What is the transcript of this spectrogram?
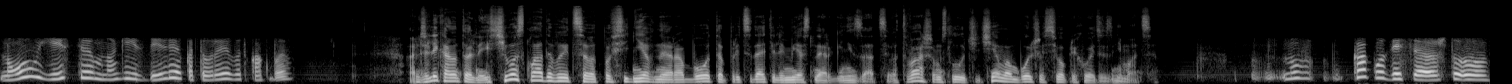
Но есть многие изделия, которые вот как бы Анжелика Анатольевна, из чего складывается вот повседневная работа председателя местной организации? Вот в вашем случае, чем вам больше всего приходится заниматься? Как вот здесь э, что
